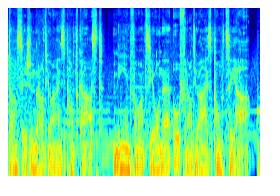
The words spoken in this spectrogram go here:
Das ist ein Radio 1 Podcast. Mehr Informationen auf radio1.ch.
